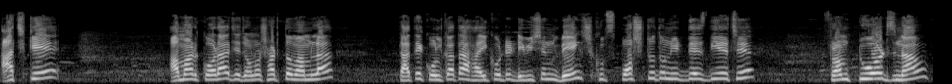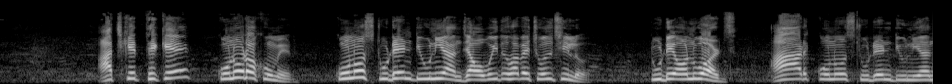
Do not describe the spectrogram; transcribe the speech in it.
আজকে আমার করা যে জনস্বার্থ মামলা, তাতে কলকাতা হাইকোর্টের ডিভিশন বেঞ্চ খুব স্পষ্টত নির্দেশ দিয়েছে ফ্রম টুয়ার্ডস নাও আজকের থেকে কোনো রকমের কোনো স্টুডেন্ট ইউনিয়ন যা অবৈধভাবে চলছিল টুডে অনওয়ার্ডস আর কোনো স্টুডেন্ট ইউনিয়ন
